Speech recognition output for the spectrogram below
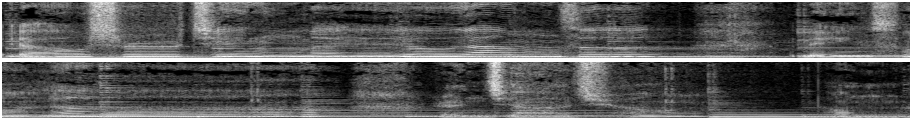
钥匙精多了，人家就。懂了。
